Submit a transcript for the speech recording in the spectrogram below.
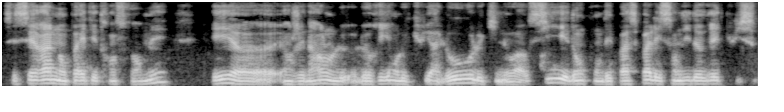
céréales n'ont pas été transformées et en général, le, riz on le cuit à l'eau, le quinoa aussi, et donc on dépasse pas les 110 degrés de cuisson.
